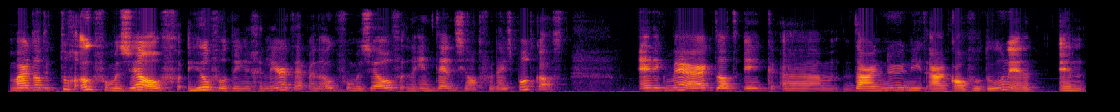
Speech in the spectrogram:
maar dat ik toch ook voor mezelf heel veel dingen geleerd heb. En ook voor mezelf een intentie had voor deze podcast. En ik merk dat ik ehm, daar nu niet aan kan voldoen. En het, en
